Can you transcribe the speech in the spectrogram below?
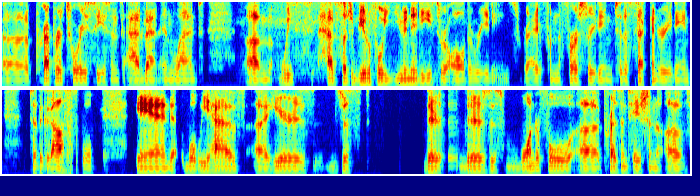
uh, preparatory seasons, Advent and Lent, um, we have such a beautiful unity through all the readings, right? From the first reading to the second reading to the gospel. And what we have uh, here is just there. There's this wonderful uh, presentation of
